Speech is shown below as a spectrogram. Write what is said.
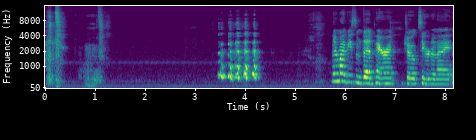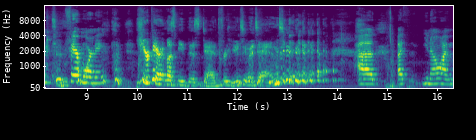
There might be some dead parent jokes here tonight. Fair warning. Your parent must be this dead for you to attend. Uh, I, you know, I'm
